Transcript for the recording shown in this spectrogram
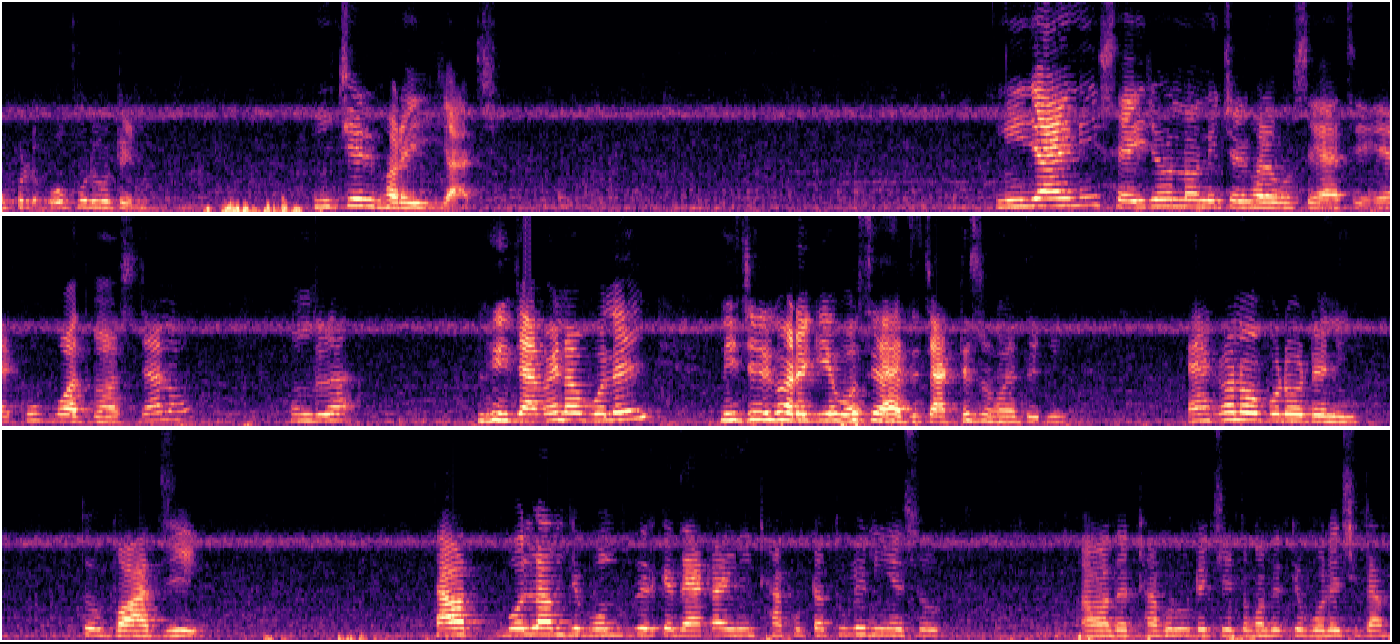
উপরে উপরে ওঠেনি। নিচের ঘরেই আছে। নিয়ে যায়নি, সেই জন্য নিচের ঘরে বসে আছে। খুব বদমাস, জানো? বন্ধুরা, নিয়ে যাবে না বলেই নিচের ঘরে গিয়ে বসে আছে চারটের সময় থেকে। এখনও ওপরে ওঠেনি। তো বাজে। তাও বললাম যে বন্ধুদেরকে দেখাইনি, ঠাকুরটা তুলে নিয়ে এসো। আমাদের ঠাকুর উঠেছে, তোমাদেরকে বলেছিলাম।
